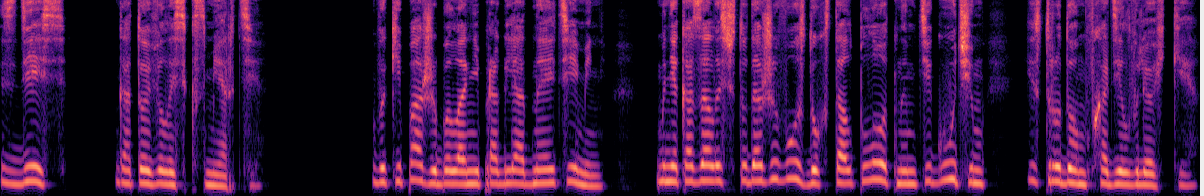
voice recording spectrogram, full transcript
Здесь готовилась к смерти. В экипаже была непроглядная темень, мне казалось, что даже воздух стал плотным, тягучим и с трудом входил в легкие.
